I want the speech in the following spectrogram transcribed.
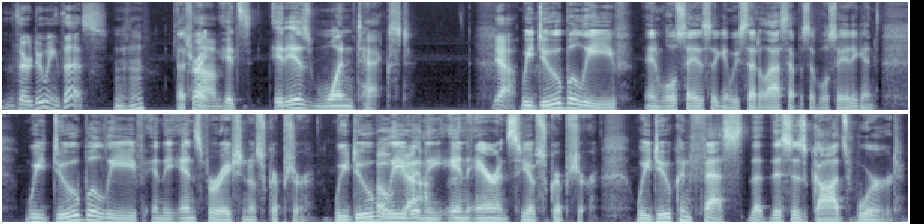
mm-hmm. they're doing this mm-hmm. that's right um, it's it is one text yeah. We do believe, and we'll say this again, we said it last episode, we'll say it again. We do believe in the inspiration of Scripture. We do oh, believe oh, yeah. in the inerrancy of Scripture. We do confess that this is God's word.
